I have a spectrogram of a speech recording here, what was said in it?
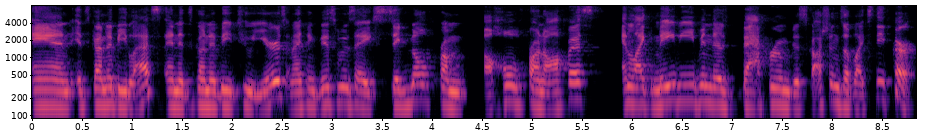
And it's going to be less and it's going to be two years. And I think this was a signal from a whole front office. And like maybe even there's backroom discussions of like Steve Kerr,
